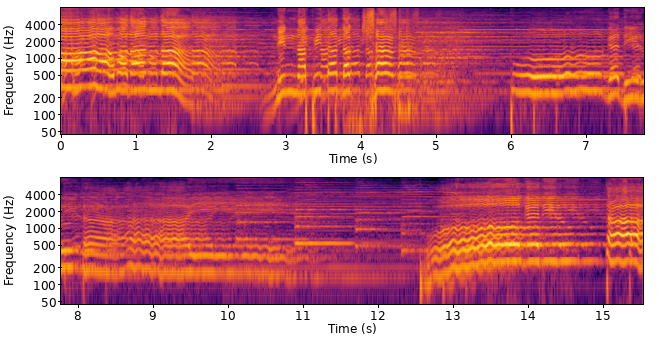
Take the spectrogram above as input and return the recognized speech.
ಮಹಾಮದಾಂದ ನಿನ್ನ ಪಿತ ದಕ್ಷ. ಪೋಗದಿರು ತಾಯಿ ಹೋಗದಿರು ತಾಯಿ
